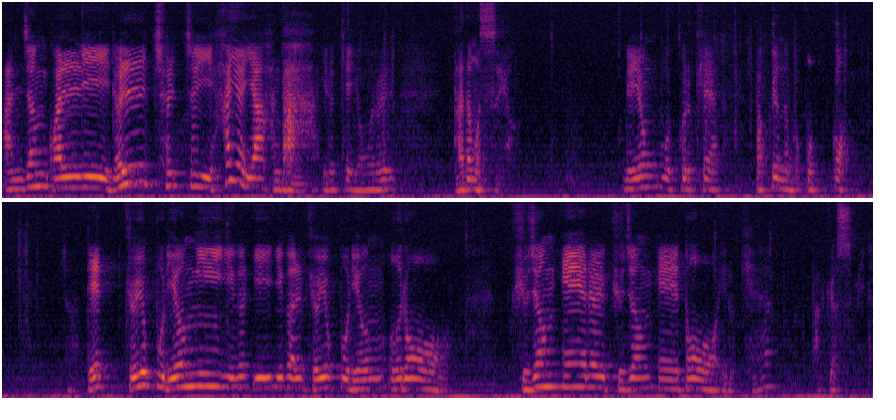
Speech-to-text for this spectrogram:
안전관리를 철저히 하여야 한다 이렇게 용어를 다듬었어요. 내용 뭐 그렇게 바뀌었는 거 없고 자, 대, 교육부령이 이걸, 이, 이걸 교육부령으로 규정애를 규정애도 이렇게 바뀌었습니다.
